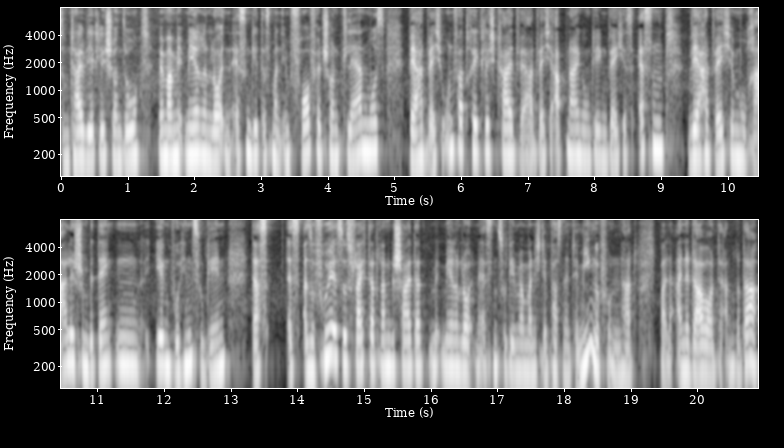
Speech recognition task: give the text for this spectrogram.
zum Teil wirklich schon so, wenn man mit mehreren Leuten essen geht, dass man im Vorfeld schon klären muss, wer hat welche Unverträglichkeit, wer hat welche Abneigung gegen welches Essen, wer hat welche moralischen Bedenken, irgendwo hinzugehen. Das es, also früher ist es vielleicht daran gescheitert, mit mehreren Leuten essen zu gehen, wenn man nicht den passenden Termin gefunden hat, weil der eine da war und der andere da.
